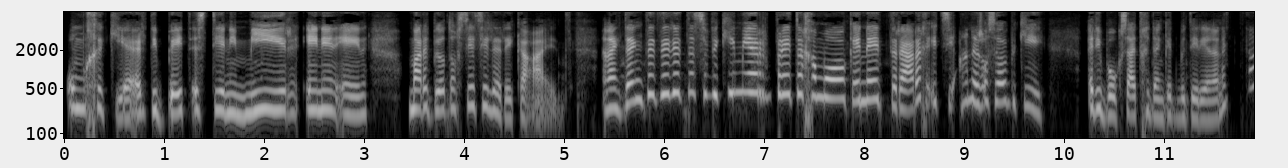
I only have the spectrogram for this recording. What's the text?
omgekeer. Die bed is teen die muur en en en, maar dit beeld nog steeds die lirieke uit. En ek dink dit het dit net so 'n bietjie meer prettig gemaak en net regtig ietsie anders. Ons sou 'n bietjie uit die boks uit gedink het met hierdie en ek,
